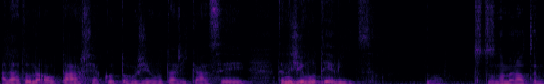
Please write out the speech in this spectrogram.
a dá to na oltář jako toho života, říká si, ten život je víc. No. Co to znamená, ten,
